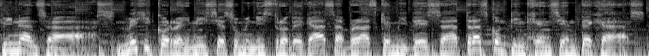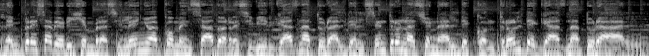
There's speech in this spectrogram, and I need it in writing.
Finanzas. México reinicia suministro de gas a Braskem Idesa tras contingencia en Texas. La empresa de origen brasileño ha comenzado a recibir gas natural del Centro Nacional de Control de Gas Natural.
